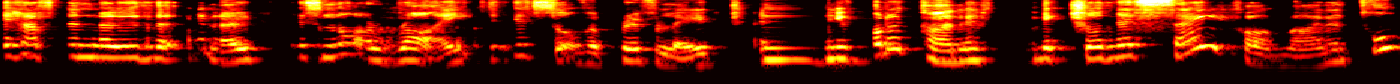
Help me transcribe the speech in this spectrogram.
They have to know that you know it's not a right it's sort of a privilege and you've got to kind of make sure they're safe online and talk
